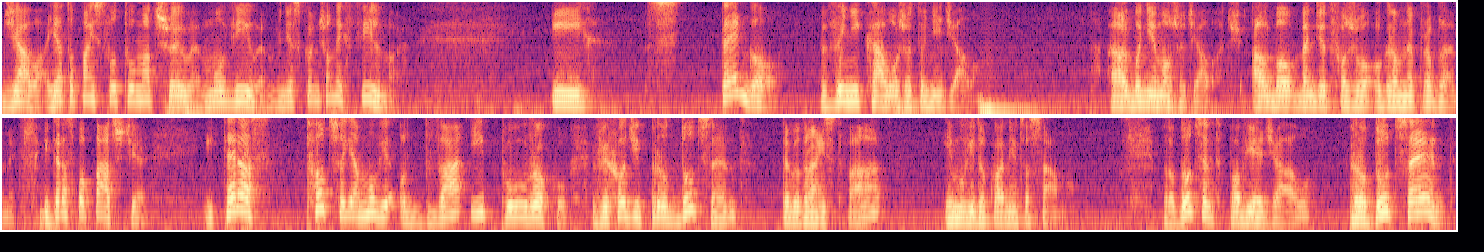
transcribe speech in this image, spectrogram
działa. Ja to Państwu tłumaczyłem, mówiłem w nieskończonych filmach. I z tego wynikało, że to nie działa albo nie może działać, albo będzie tworzyło ogromne problemy. I teraz popatrzcie, i teraz to, co ja mówię od dwa i pół roku, wychodzi producent tego draństwa i mówi dokładnie to samo. Producent powiedział, producent,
